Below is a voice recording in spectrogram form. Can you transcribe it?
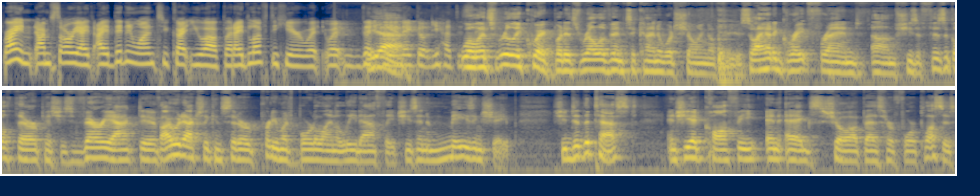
Ryan, I'm sorry I, I didn't want to cut you off, but I'd love to hear what, what the, the anecdote you had to well, say. it's really quick, but it's relevant to kind of what's showing up for you. So I had a great friend. Um, she's a physical therapist. She's very active. I would actually consider her pretty much borderline elite athlete. She's in amazing shape. She did the test and she had coffee and eggs show up as her four pluses.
